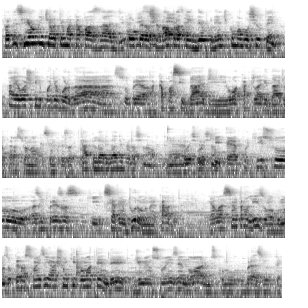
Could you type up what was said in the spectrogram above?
para ver se realmente ela tem uma capacidade pra operacional para atender o cliente como a Gocil tem? Ah, eu acho que ele pode abordar sobre a capacidade ou a capilaridade operacional que essa empresa tem. Capilaridade operacional, é, boa porque, é porque isso, as empresas que se aventuram no mercado, elas centralizam algumas operações e acham que vão atender dimensões enormes como o Brasil tem.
